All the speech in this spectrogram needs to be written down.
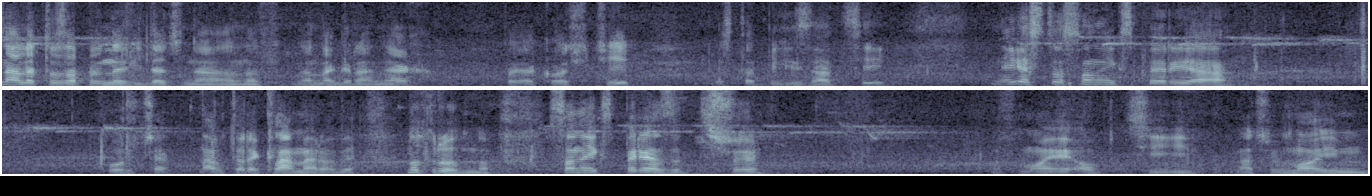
no ale to zapewne widać na, na, na nagraniach po jakości, po stabilizacji. No Jest to Sony Xperia, kurczę, autoreklamę robię, no trudno. Sony Xperia Z3 w mojej opcji, znaczy w moim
